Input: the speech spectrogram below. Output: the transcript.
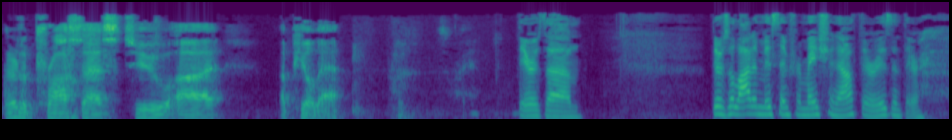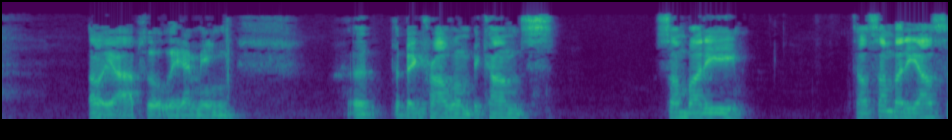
there's a process to uh, appeal that. There's um there's a lot of misinformation out there, isn't there? Oh yeah, absolutely. I mean, uh, the big problem becomes somebody tell somebody else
